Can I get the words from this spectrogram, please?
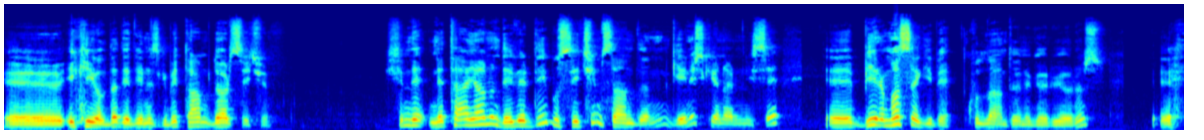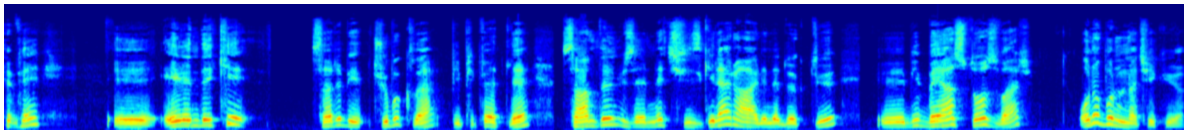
E, iki yılda dediğiniz gibi tam dört seçim. Şimdi Netanyahu'nun devirdiği bu seçim sandığının geniş kenarını ise e, bir masa gibi kullandığını görüyoruz. E, ve e, elindeki sarı bir çubukla, bir pipetle sandığın üzerine çizgiler halinde döktüğü e, bir beyaz toz var. Onu burnuna çekiyor.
